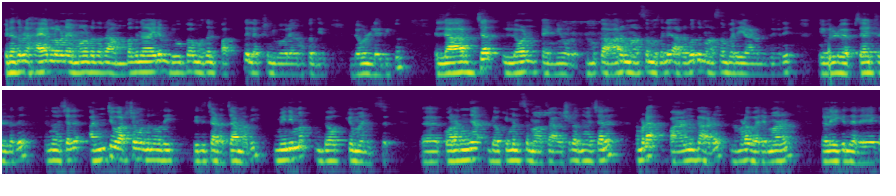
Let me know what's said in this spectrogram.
പിന്നെ അതുപോലെ ഹയർ ലോൺ എമൗണ്ട് എന്ന് പറഞ്ഞാൽ അമ്പതിനായിരം രൂപ മുതൽ പത്ത് ലക്ഷം രൂപ വരെ നമുക്ക് എന്ത് ചെയ്യും? ലോൺ ലഭിക്കും. ലാർജർ ലോൺ ടെന്യൂർ നമുക്ക് ആറ് മാസം മുതൽ അറുപത് മാസം വരെയാണ് ഇത് ഇവർ ഇവരുടെ വെബ്സൈറ്റ് ഉള്ളത്. എന്ന് വെച്ചാൽ അഞ്ച് വർഷം കൊണ്ട് മതി. തിരിച്ചടച്ചാൽ മതി. മിനിമം ഡോക്യുമെന്റ്സ് കുറഞ്ഞ ഡോക്യുമെന്റ്സ് മാത്രം ആവശ്യമുള്ളൂ. എന്ന് വെച്ചാൽ നമ്മുടെ പാൻ കാർഡ് നമ്മുടെ വരുമാനം തെളിയിക്കുന്ന രേഖ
